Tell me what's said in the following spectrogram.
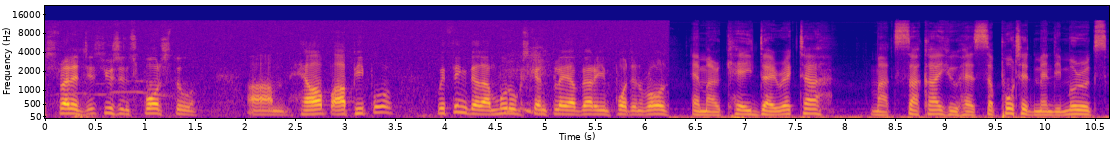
strategies using sports to um, help our people, we think that our Muruks can play a very important role. MRK Director Mark Sakai, who has supported Mendi Muruks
